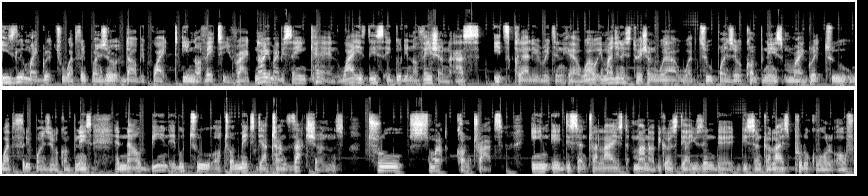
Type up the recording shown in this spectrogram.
easily migrate to Web 3.0, that would be quite innovative, right? Now you might be saying, Ken, why is this a good innovation as it's clearly written here? Well, imagine a situation where Web 2.0 companies migrate to Web 3.0 companies and now being able to automate their transactions through smart contracts in a decentralized manner because they are using the decentralized protocol of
